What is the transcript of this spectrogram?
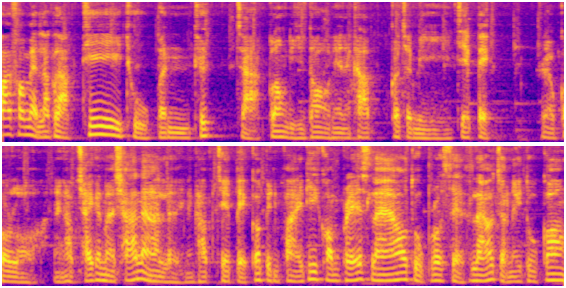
ไฟล์ฟอร์แมตหลักๆ ที่ถูกบันทึกจากกล้องดิจิตอลเนี่ยนะครับก็จะมี JPEG แล้วก็ RAW นะครับใช้กันมาช้านานเลยนะครับ JPEG ก็เป็นไฟล์ที่ compress แล้วถูก process แล้วจากในตัวกล้อง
